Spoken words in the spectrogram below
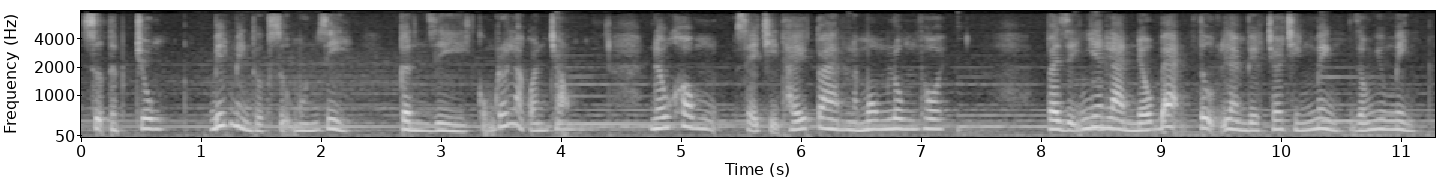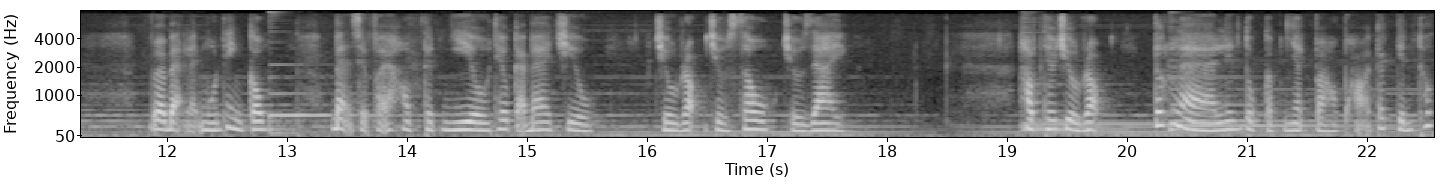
Sự tập trung, biết mình thực sự muốn gì, cần gì cũng rất là quan trọng. Nếu không sẽ chỉ thấy toàn là mông lung thôi. Và dĩ nhiên là nếu bạn tự làm việc cho chính mình giống như mình, và bạn lại muốn thành công, bạn sẽ phải học thật nhiều theo cả ba chiều. Chiều rộng, chiều sâu, chiều dài học theo chiều rộng, tức là liên tục cập nhật và học hỏi các kiến thức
